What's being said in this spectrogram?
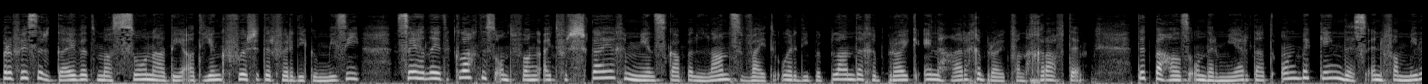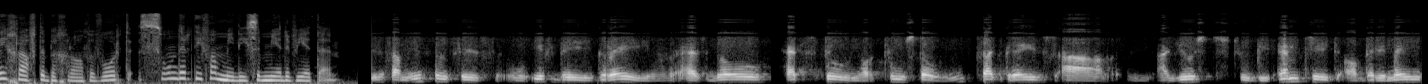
Professor David Masona, die adjunkvoorsitter vir die kommissie, sê hulle het klagtes ontvang uit verskeie gemeenskappe landwyd oor die beplande gebruik en hergebruik van grafte. Dit behels onder meer dat onbekendes in familiegrafte begrawe word sonder die familie se medewete. In some instances, if the grave has no headstone or tombstone, such graves are, are used to be emptied of the remains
